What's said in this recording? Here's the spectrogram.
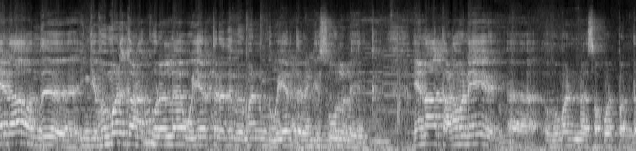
ஏன்னா வந்து இங்க விமனுக்கான குரல்ல உயர்த்துறது விமன் உயர்த்த வேண்டிய சூழ்நிலை இருக்கு. ஏன்னா கணவனே விமன் சப்போர்ட் பண்ற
